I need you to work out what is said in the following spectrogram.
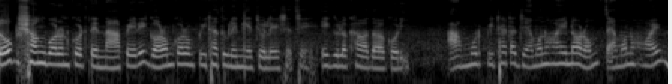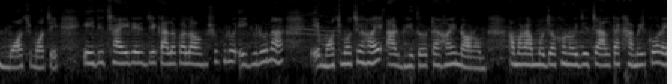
লোভ সংবরণ করতে না পেরে গরম গরম পিঠা তুলে নিয়ে চলে এসেছে। এগুলো খাওয়া দাওয়া করি। আম্মুর পিঠাটা যেমন হয় নরম, তেমন হয় মচমচে। এই যে ছাইরের যে কালো কালো অংশগুলো, এগুলো না মচমচে হয় আর ভেতরটা হয় নরম। আমার আম্মু যখন ওই যে চালটা খামির করে,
